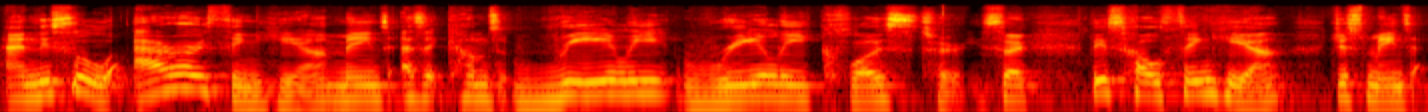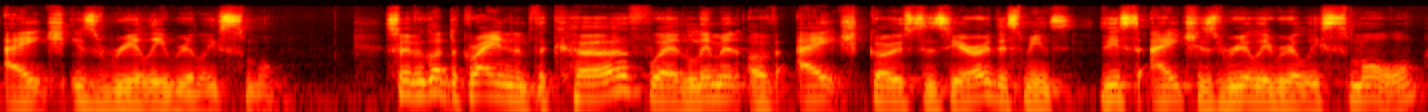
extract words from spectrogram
And this little arrow thing here means as it comes really, really close to. So this whole thing here just means h is really, really small. So we've got the gradient of the curve where the limit of h goes to zero. This means this h is really, really small.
